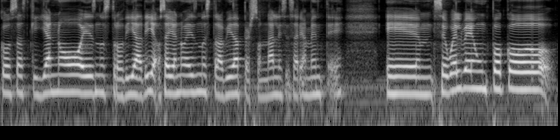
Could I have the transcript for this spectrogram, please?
cosas que ya no es nuestro día a día, o sea, ya no es nuestra vida personal necesariamente, eh, se vuelve un poco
